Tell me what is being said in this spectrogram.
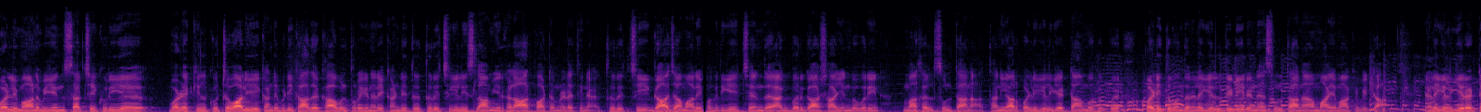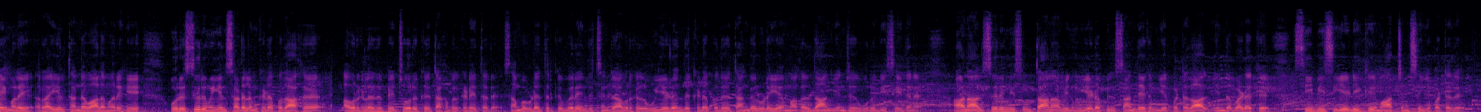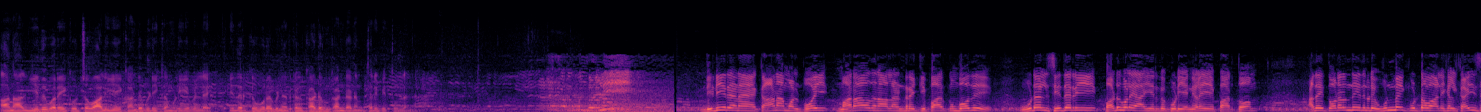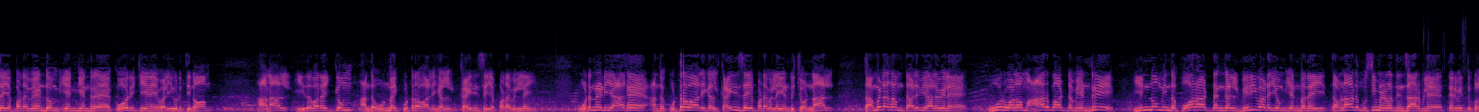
பள்ளி மாணவியின் சர்ச்சைக்குரிய வழக்கில் குற்றவாளியை கண்டுபிடிக்காத காவல்துறையினரை கண்டித்து திருச்சியில் இஸ்லாமியர்கள் ஆர்ப்பாட்டம் நடத்தினர். திருச்சி காஜாமாலை பகுதியைச் சேர்ந்த அக்பர் காஷா என்பவரின் மகள் சுல்தானா தனியார் பள்ளியில் எட்டாம் வகுப்பு படித்து வந்த நிலையில் திடீரென சுல்தானா மாயமாகிவிட்டார். நிலையில் இரட்டைமலை ரயில் தண்டவாளம் அருகே ஒரு சிறுமியின் சடலம் கிடப்பதாக அவர்களது பெற்றோருக்கு தகவல் கிடைத்தது. சம்பவ இடத்திற்கு விரைந்து சென்ற அவர்கள் உயிரிழந்து கிடப்பது தங்களுடைய மகள்தான் என்று உறுதி செய்தனர். ஆனால் சிறுமி சுல்தானாவின் உயிரிழப்பில் சந்தேகம் ஏற்பட்டதால் இந்த வழக்கு சிபிசிஐடிக்கு மாற்றம் செய்யப்பட்டது. ஆனால் இதுவரை குற்றவாளியை கண்டுபிடிக்க முடியவில்லை. இதற்கு உறவினர்கள் கடும் கண்டனம் தெரிவித்துள்ளனர். திடீரென காணாமல் போய் மறாவது நாள் அன்றைக்கு பார்க்கும்போது உடல் சிதறி படுகொலை ஆகியிருக்கக்கூடிய நிலையை பார்த்தோம். அதைத் தொடர்ந்து இதனுடைய உண்மை குற்றவாளிகள் கைது செய்யப்பட வேண்டும் என்கின்ற கோரிக்கையினை வலியுறுத்தினோம். ஆனால் இதுவரைக்கும் அந்த உண்மை குற்றவாளிகள் கைது செய்யப்படவில்லை. உடனடியாக அந்த குற்றவாளிகள் கைது செய்யப்படவில்லை என்று சொன்னால் தமிழகம் தழுவிய அளவில் ஊர்வலம் ஆர்ப்பாட்டம் என்று இன்னும் இந்த போராட்டங்கள் விரிவடையும் என்பதை தமிழ்நாடு முஸ்லிம் இனத்தின் சார்பில் தெரிவித்துக்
